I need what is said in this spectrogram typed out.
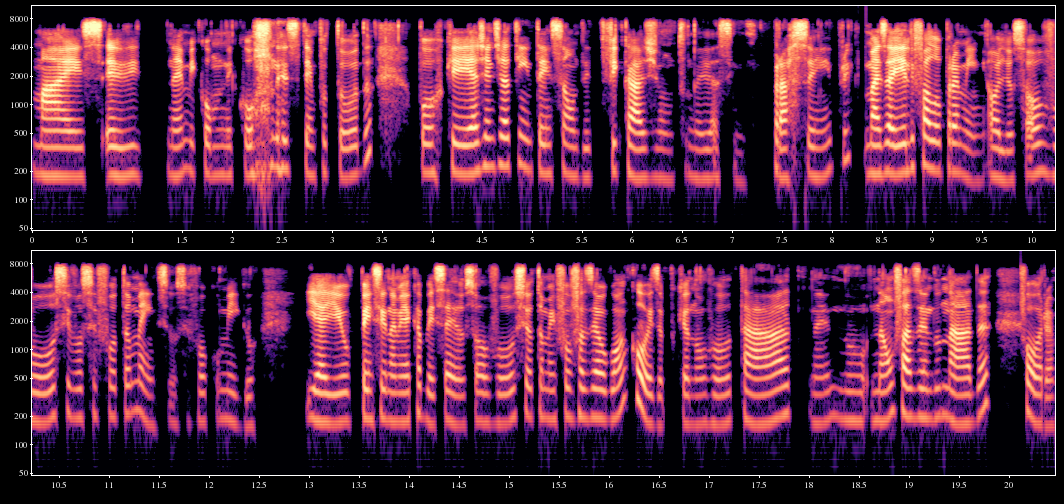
mas ele né, me comunicou nesse tempo todo, porque a gente já tinha intenção de ficar junto, né, assim, para sempre. Mas aí ele falou para mim: "Olha, eu só vou se você for também, se você for comigo". E aí eu pensei na minha cabeça, é, eu só vou se eu também for fazer alguma coisa, porque eu não vou estar, tá, né, não fazendo nada fora.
